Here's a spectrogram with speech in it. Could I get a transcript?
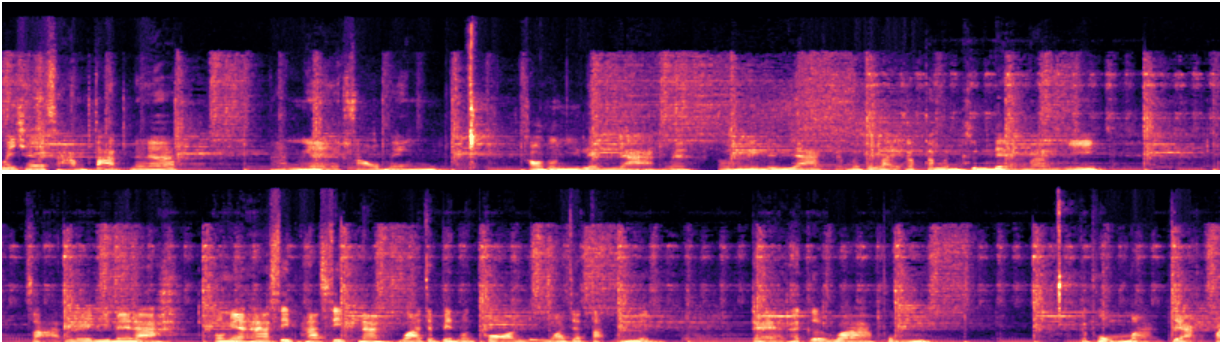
ไม่ใช่สามตัดนะครับ นั่นไงเขาแม่งเขาตรงนี้เล่นยากนะเขาตรงนี้เล่นยากแต่ไม่เป็นไรครับ ถ้ามันขึ้นแดงมาอย่างนี้สาดเลยดีไหมล่ะ ตรงเนี้ห้าสิบห้าสิบนะ ว่าจะเป็นมังกรหรือว่าจะตัดเงิน แต่ถ้าเกิดว่าผม แต่ผมอะอยากไป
